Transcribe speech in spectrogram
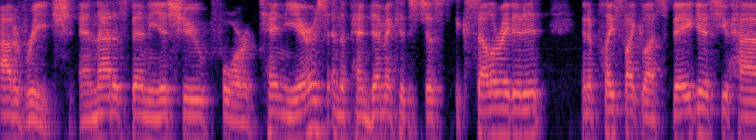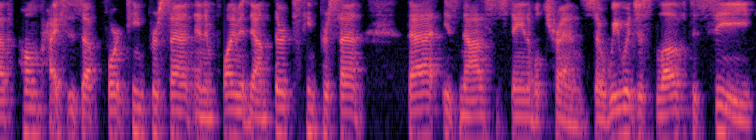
out of reach. And that has been the issue for 10 years. And the pandemic has just accelerated it. In a place like Las Vegas, you have home prices up 14% and employment down 13%. That is not a sustainable trend. So we would just love to see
